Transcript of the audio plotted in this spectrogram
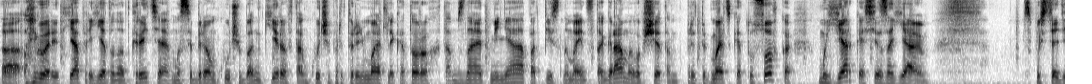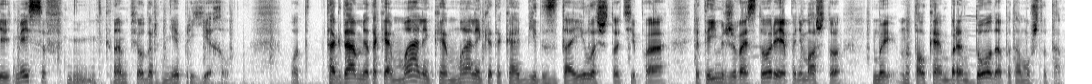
а, он говорит, я приеду на открытие, мы соберем кучу банкиров, там куча предпринимателей, которых там знает меня, подписаны на мои инстаграмы, вообще там предпринимательская тусовка, мы ярко все заявим. Спустя 9 месяцев к нам Федор не приехал. Вот тогда у меня такая маленькая-маленькая такая обида затаилась, что типа это имиджевая история, я понимал, что мы ну, толкаем бренд Дода, потому что там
